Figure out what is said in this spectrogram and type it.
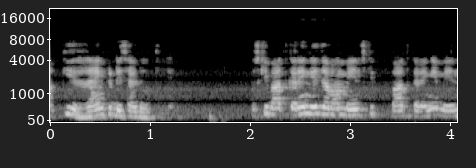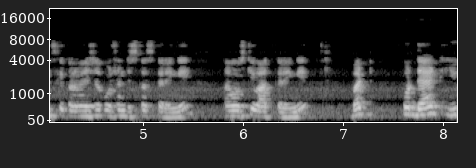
आपकी रैंक डिसाइड होती है। उसकी बात करेंगे, जब हम मेंस की बात करेंगे मेंस के कन्वेंशनल क्वेश्चन डिस्कस करेंगे, तब हम उसकी बात करेंगे। But for that you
